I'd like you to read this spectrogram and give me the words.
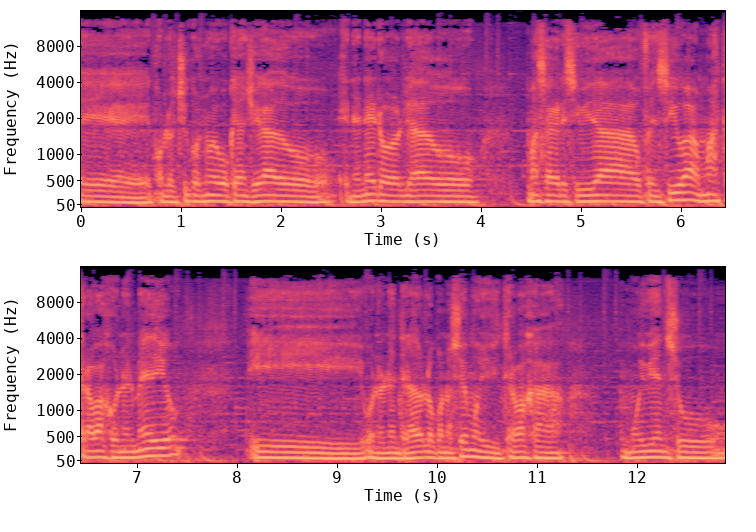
Eh, con los chicos nuevos que han llegado en enero le ha dado más agresividad ofensiva, más trabajo en el medio. Y bueno, el entrenador lo conocemos y trabaja muy bien su,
